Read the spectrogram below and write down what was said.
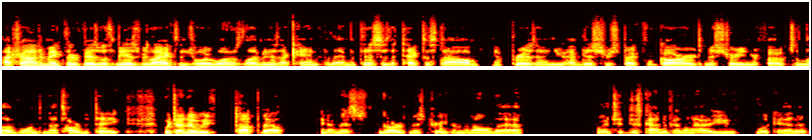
I try to make their visit with me as relaxed, enjoyable, and as loving as I can for them, but this is a Texas style of prison. You have disrespectful guards mistreating your folks and loved ones, and that's hard to take. Which I know we've talked about, you know, mis- guards mistreating them and all that, which it just kind of depends on how you look at it,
